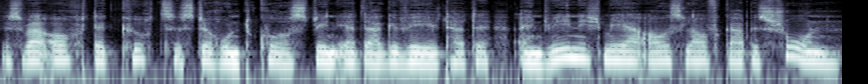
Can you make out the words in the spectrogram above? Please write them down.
Es war auch der kürzeste Rundkurs, den er da gewählt hatte, ein wenig mehr Auslauf gab es schon.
